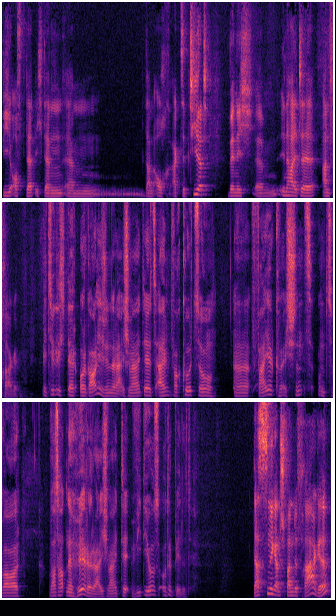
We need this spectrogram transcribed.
wie oft werde ich denn ähm, dann auch akzeptiert, wenn ich ähm, Inhalte anfrage. Bezüglich der organischen Reichweite jetzt einfach kurz so äh, Fire Questions und zwar, was hat eine höhere Reichweite, Videos oder Bild? Das ist eine ganz spannende Frage,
